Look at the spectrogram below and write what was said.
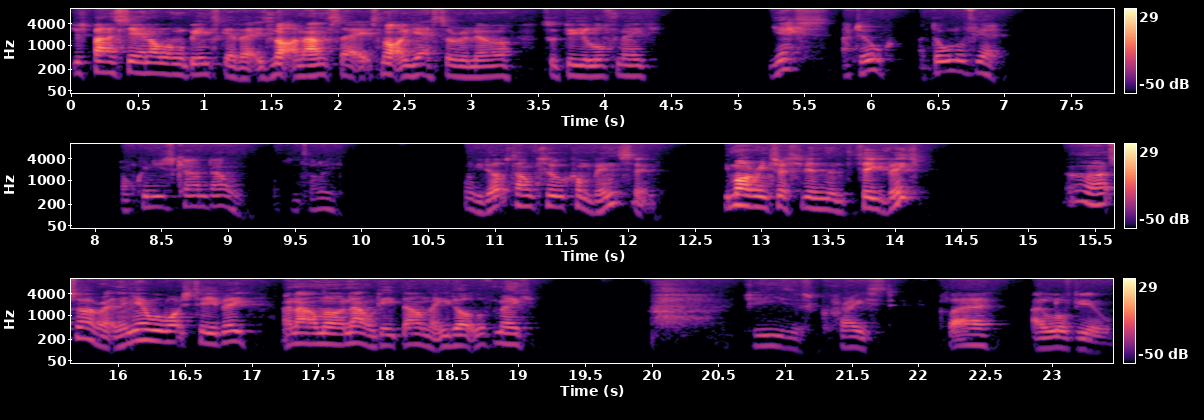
Just by saying how long we've been together is not an answer. It's not a yes or a no. So, do you love me? Yes, I do. I do love you. How can you just calm down? What's on telly? Well, you don't sound too convincing. You're more interested in the TV. Oh, that's alright then. Yeah, we'll watch TV, and I'll know now deep down that you don't love me. Jesus Christ. Claire, I love you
